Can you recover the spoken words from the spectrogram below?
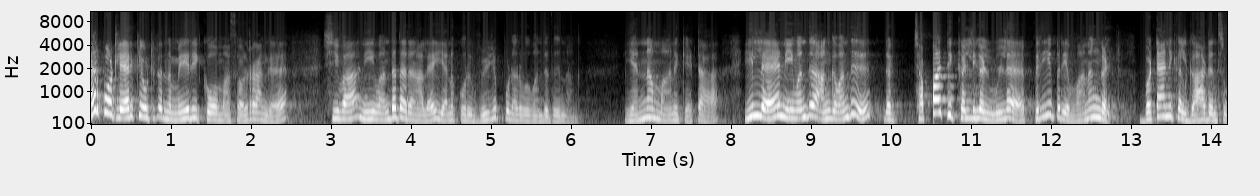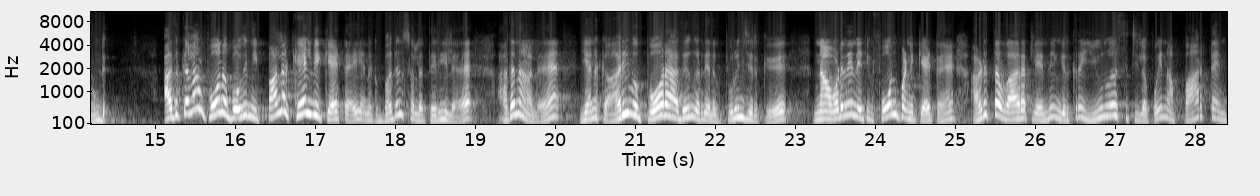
ஏர்போர்ட்டில் இறக்கி விட்டுட்டு அந்த மேரிகோமா சொல்கிறாங்க சிவா நீ வந்ததுனால எனக்கு ஒரு விழிப்புணர்வு வந்ததுன்னாங்க. என்னம்மான்னு கேட்டால் இல்லை நீ வந்து அங்கே வந்து இந்த சப்பாத்தி கள்ளிகள் உள்ள பெரிய பெரிய வனங்கள் பொட்டானிக்கல் கார்டன்ஸ் உண்டு. அதுக்கெல்லாம் போன போது நீ பல கேள்வி கேட்ட எனக்கு பதில் சொல்ல தெரியல. அதனால் எனக்கு அறிவு போராதுங்கிறது எனக்கு புரிஞ்சிருக்கு. நான் உடனே நேற்றுக்கு ஃபோன் பண்ணி கேட்டேன். அடுத்த வாரத்துலேருந்து இங்கே இருக்கிற யூனிவர்சிட்டியில் போய் நான் பார்ட் டைம்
